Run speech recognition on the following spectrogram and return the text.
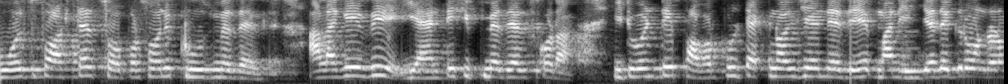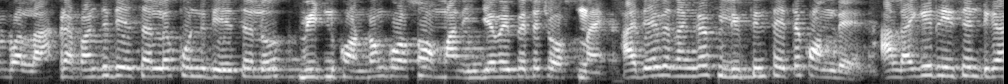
world's fastest supersonic cruise missiles అలాగే ఇవి యాంటీ షిప్ మిజైల్స్ కూడా. ఇటువంటి పవర్ఫుల్ టెక్నాలజీ అనేది మన ఇండియా దగ్గర ఉండడం వల్ల ప్రపంచ దేశాల్లో కొన్ని దేశాలు వీటిని కొనడం కోసం మన ఇండియా వైపు అయితే చూస్తున్నాయి. అదే విధంగా ఫిలిప్పీన్స్ అయితే కొంది. అలాగే రీసెంట్గా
